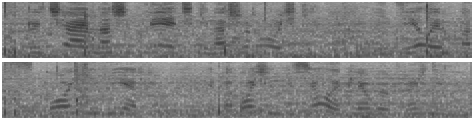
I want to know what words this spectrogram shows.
подключаем наши плечики, наши ручки делаем подскоки вверх. Это очень веселое, клевое упражнение.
